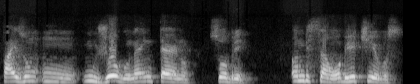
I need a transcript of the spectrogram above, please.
faz um, um, um jogo né, interno sobre ambição, objetivos,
